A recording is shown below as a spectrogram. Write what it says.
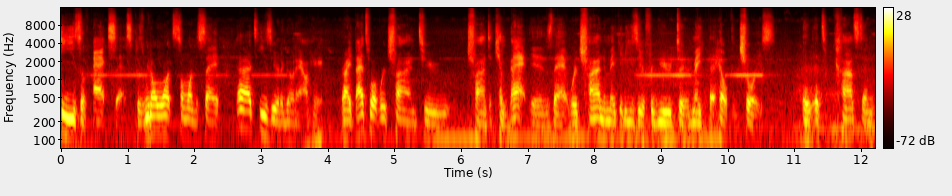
ease of access. Because we don't want someone to say, ah, it's easier to go down here. Right? That's what we're trying to trying to combat is that we're trying to make it easier for you to make the healthy choice. It's a constant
